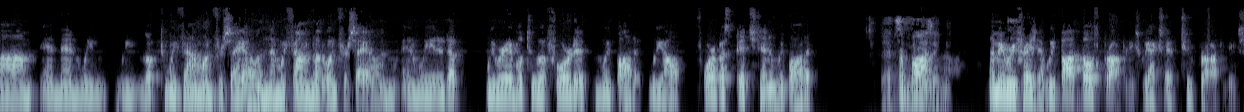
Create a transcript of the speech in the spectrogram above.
Um, and then we we looked and we found one for sale, and then we found another one for sale, and, and we ended up we were able to afford it, and we bought it. We all four of us pitched in, and we bought it. That's amazing. Bought, let me rephrase that. We bought both properties. We actually have two properties.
